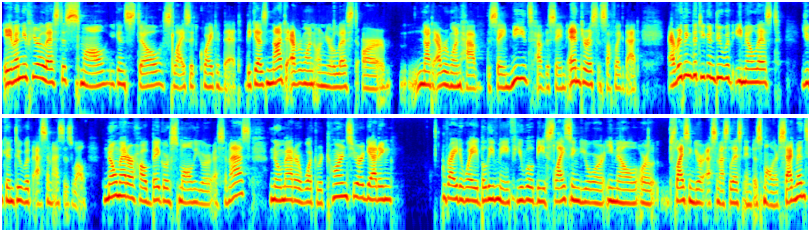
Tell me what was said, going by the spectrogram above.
Even if your list is small, you can still slice it quite a bit because not everyone on your list are, not everyone have the same needs, have the same interests and stuff like that. Everything that you can do with email list, you can do with SMS as well. No matter how big or small your SMS, no matter what returns you're getting, right away, believe me, if you will be slicing your email or slicing your SMS list into smaller segments,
